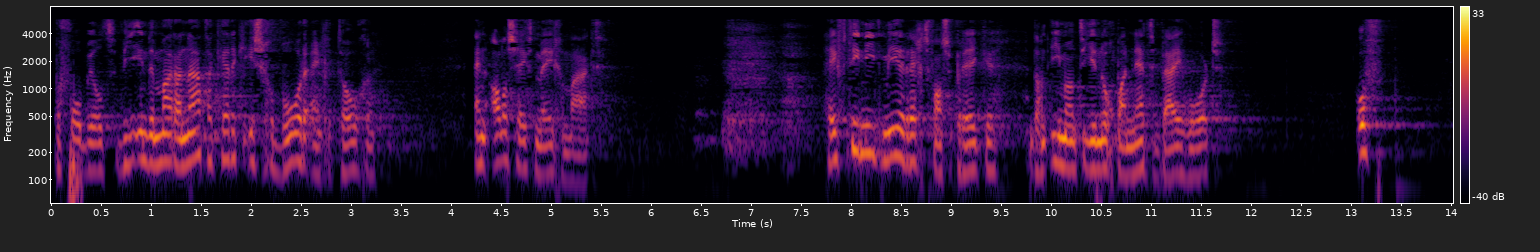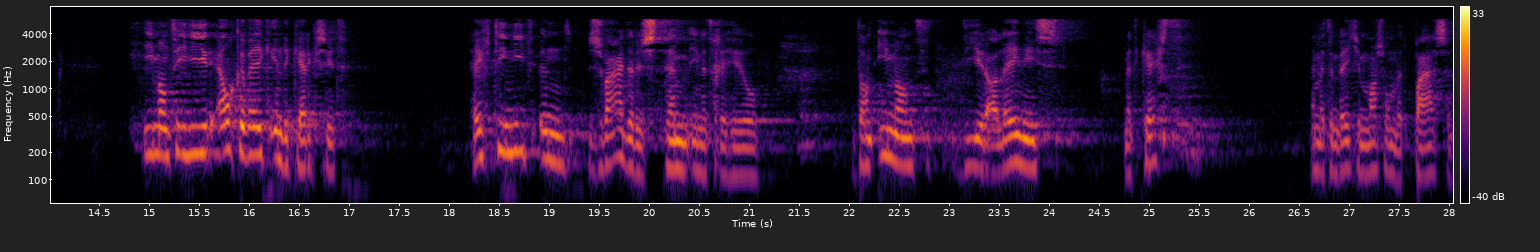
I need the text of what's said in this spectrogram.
Bijvoorbeeld wie in de Maranatha-kerk is geboren en getogen en alles heeft meegemaakt. Heeft hij niet meer recht van spreken dan iemand die er nog maar net bij hoort? Of iemand die hier elke week in de kerk zit, heeft hij niet een zwaardere stem in het geheel dan iemand die er alleen is met kerst en met een beetje mazzel met Pasen?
